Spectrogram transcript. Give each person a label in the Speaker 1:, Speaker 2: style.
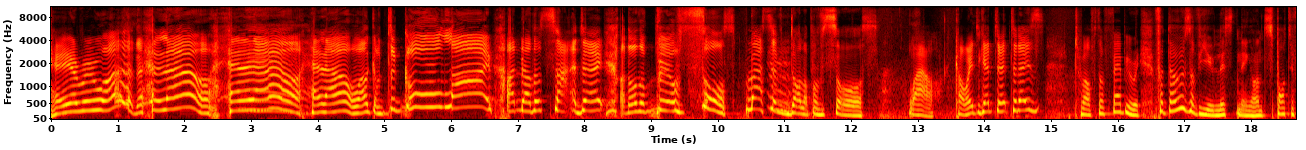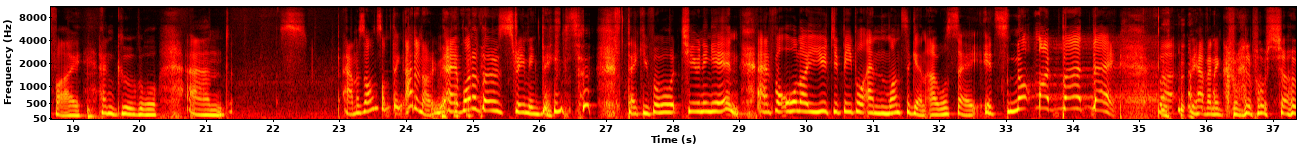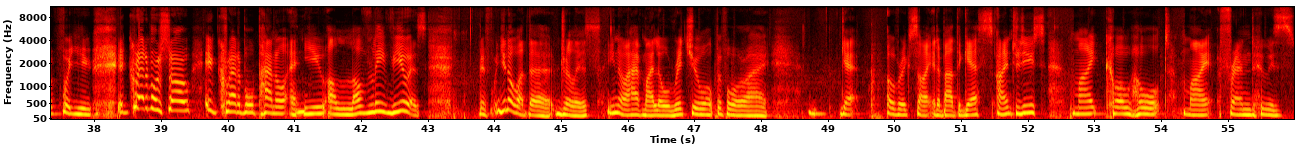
Speaker 1: Hey everyone! Hello! Hello! Hello! Welcome to Ghoul Live! Another Saturday, another bit of sauce! Massive dollop of sauce! Wow. Can't wait to get to it. Today's 12th of February. For those of you listening on Spotify and Google and Amazon something? I don't know. Uh, one of those streaming things. Thank you for tuning in. And for all our YouTube people, and once again, I will say it's not my birthday, but we have an incredible show for you. Incredible show, incredible panel, and you are lovely viewers. Before, you know what the drill is. You know, I have my little ritual before I get overexcited about the guests. I introduce my cohort, my friend who is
